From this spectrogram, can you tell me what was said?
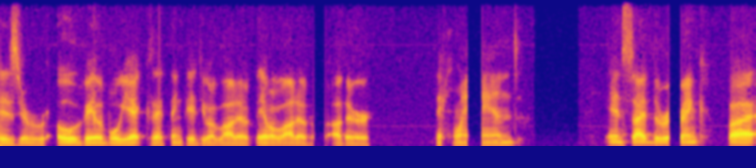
is available yet because I think they do a lot of they have a lot of other things planned inside the rink, but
